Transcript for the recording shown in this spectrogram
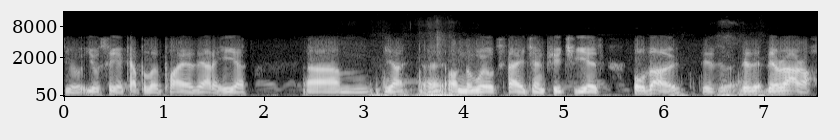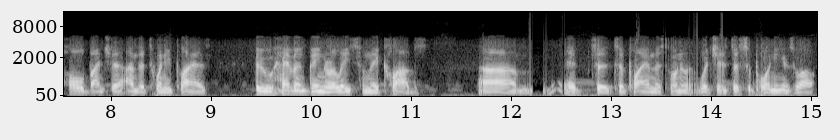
you'll you'll see a couple of players out of here, um, yeah, uh, on the world stage in future years. although there's there, there are a whole bunch of under 20 players who haven't been released from their clubs um, to, to play in this tournament, which is disappointing as well.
